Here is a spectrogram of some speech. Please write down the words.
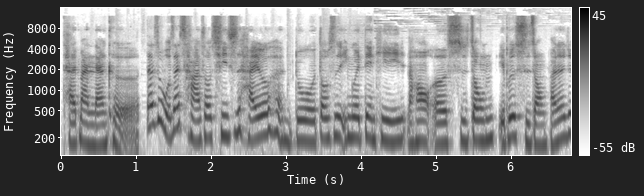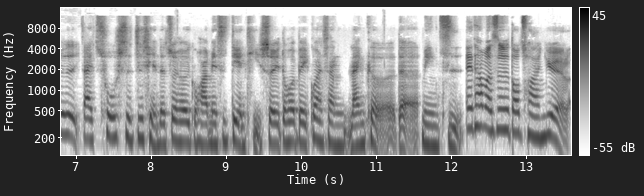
台版蓝可儿。但是我在查的时候，其实还有很多都是因为电梯然后而失踪，也不是失踪，反正就是在出事之前的最后一个画面是电梯，所以都会被冠上蓝可儿的名字。哎、欸，他们是不是都穿越了，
